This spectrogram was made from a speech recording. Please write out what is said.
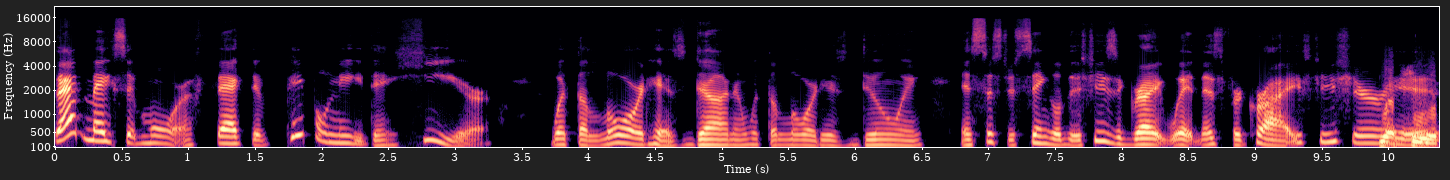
That makes it more effective. People need to hear what the Lord has done and what the Lord is doing. And Sister Singleton, she's a great witness for Christ. She sure yes,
